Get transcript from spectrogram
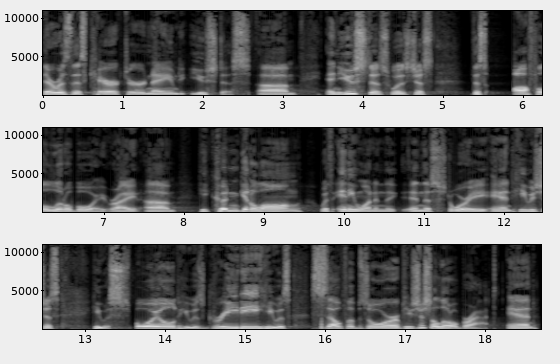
there was this character named Eustace. Um, and Eustace was just this awful little boy, right? Um, he couldn't get along with anyone in the in this story and he was just he was spoiled he was greedy he was self-absorbed he was just a little brat and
